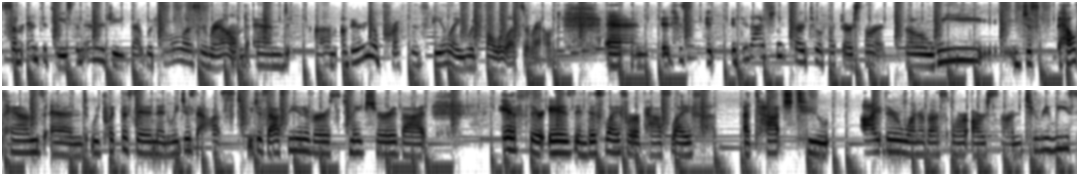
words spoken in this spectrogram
some entities, some energies that would follow us around, and um, a very oppressive feeling would follow us around. And it has, it, it did actually start to affect our son. So we just held hands and we put this in, and we just asked, we just asked the universe to make sure that if there is in this life or a past life attached to either one of us or our son to release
